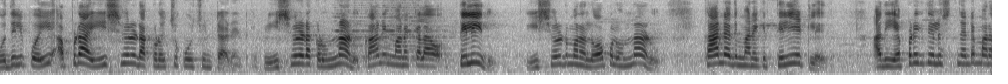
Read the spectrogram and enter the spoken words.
వదిలిపోయి అప్పుడు ఆ ఈశ్వరుడు అక్కడ వచ్చి కూర్చుంటాడంట. ఇప్పుడు ఈశ్వరుడు అక్కడ ఉన్నాడు కానీ మనకు అలా తెలియదు ఈశ్వరుడు మన లోపల ఉన్నాడు కానీ అది మనకి తెలియట్లేదు. అది ఎప్పటికి తెలుస్తుందంటే మన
